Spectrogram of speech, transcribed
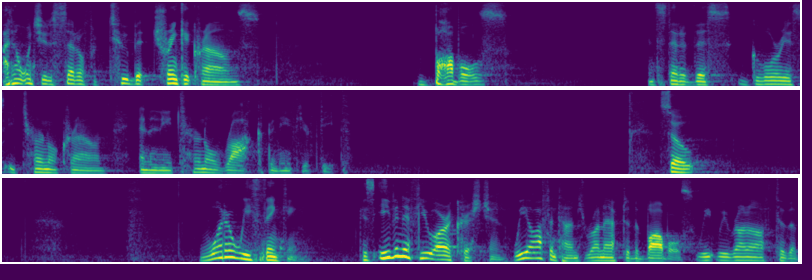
I don't want you to settle for two bit trinket crowns, baubles, instead of this glorious eternal crown and an eternal rock beneath your feet. So, what are we thinking? Because even if you are a Christian, we oftentimes run after the baubles. We, we run off to the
